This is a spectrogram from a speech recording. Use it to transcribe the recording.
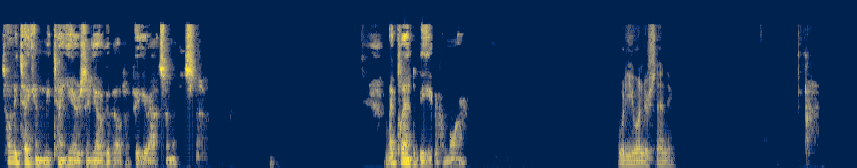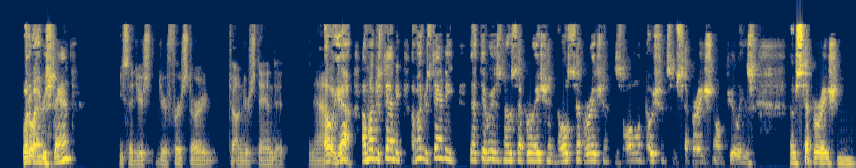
It's only taken me 10 years in Yogaville to figure out some of this stuff. I plan to be here for more. What are you understanding? What do I understand? You said you're you're first starting to understand it now. Oh yeah, I'm understanding. I'm understanding that there is no separation. All separations, all notions of separation, all feelings of separation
